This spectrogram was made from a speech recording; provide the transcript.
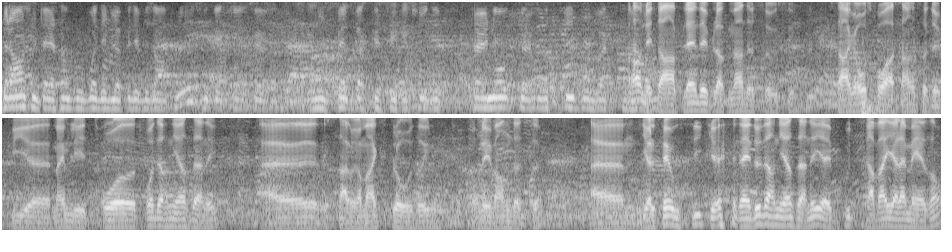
branche intéressante pour vous à développer de plus en plus ou quelque chose que vous faites parce que c'est quelque chose de. C'est un autre outil pour votre. Ah, on est en plein développement de ça aussi. C'est en grosse croissance depuis euh, même les trois, trois dernières années. Euh, ça a vraiment explosé pour les ventes de ça. Euh, il y a le fait aussi que dans les deux dernières années, il y avait beaucoup de travail à la maison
